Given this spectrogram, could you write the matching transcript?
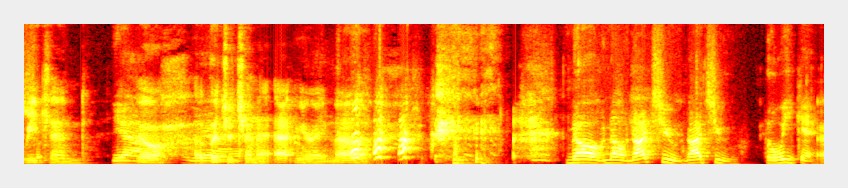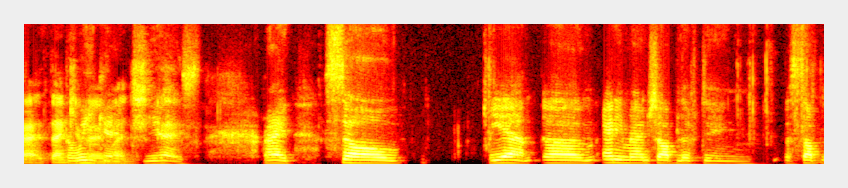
Weeknd. Yeah. Oh, I bet you're trying to at me right now. no, no, not you, not you. The Weeknd. All right, thank the you Weeknd. very much. Yes. Right. So, yeah, um, any man shoplifting, sup-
